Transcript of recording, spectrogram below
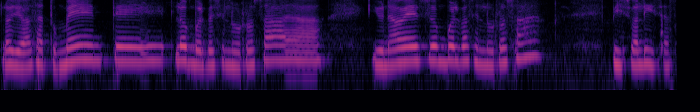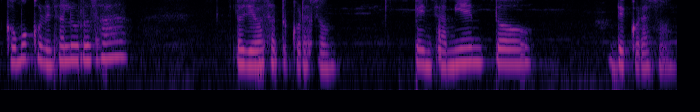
Lo llevas a tu mente, lo envuelves en luz rosada y una vez lo envuelvas en luz rosada, visualizas cómo con esa luz rosada lo llevas a tu corazón. Pensamiento de corazón.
